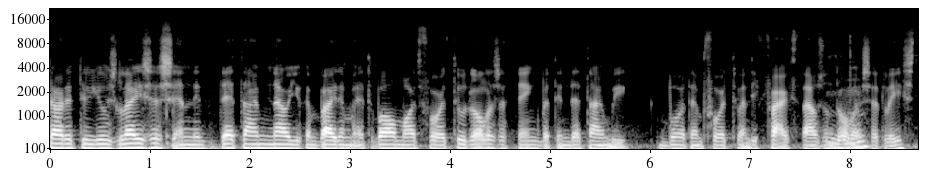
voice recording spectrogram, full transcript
started to use lasers, and at that time, now you can buy them at Walmart for two dollars, I think. But in that time, we bought them for twenty-five dollars at least.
